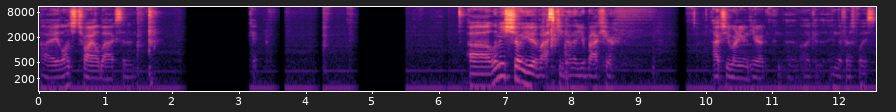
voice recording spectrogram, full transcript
I launched trial by accident. Okay. Uh, let me show you Vasky now that you're back here. Actually, you weren't even here uh, like in the first place.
